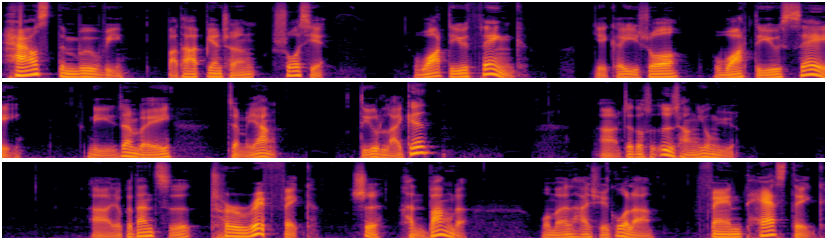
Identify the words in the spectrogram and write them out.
How's the movie？把它变成缩写。What do you think？也可以说 What do you say？ 你认为怎么样？Do you like it？啊，这都是日常用语。啊，有个单词 terrific 是很棒的。我们还学过了 fantastic、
